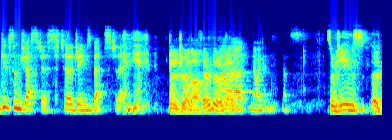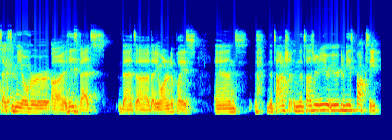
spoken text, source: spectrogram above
give some justice to James Betts today. kind of trailed off there, but okay. Uh, no, I didn't. That's So James uh, texted me over uh, his bets that uh, that he wanted to place, and Natasha, Natasha, you're, you're going to be his proxy.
